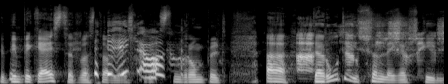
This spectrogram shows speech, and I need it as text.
Ich bin begeistert, was da flitzt und rumpelt. Äh, der Rudi ist schon länger still.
